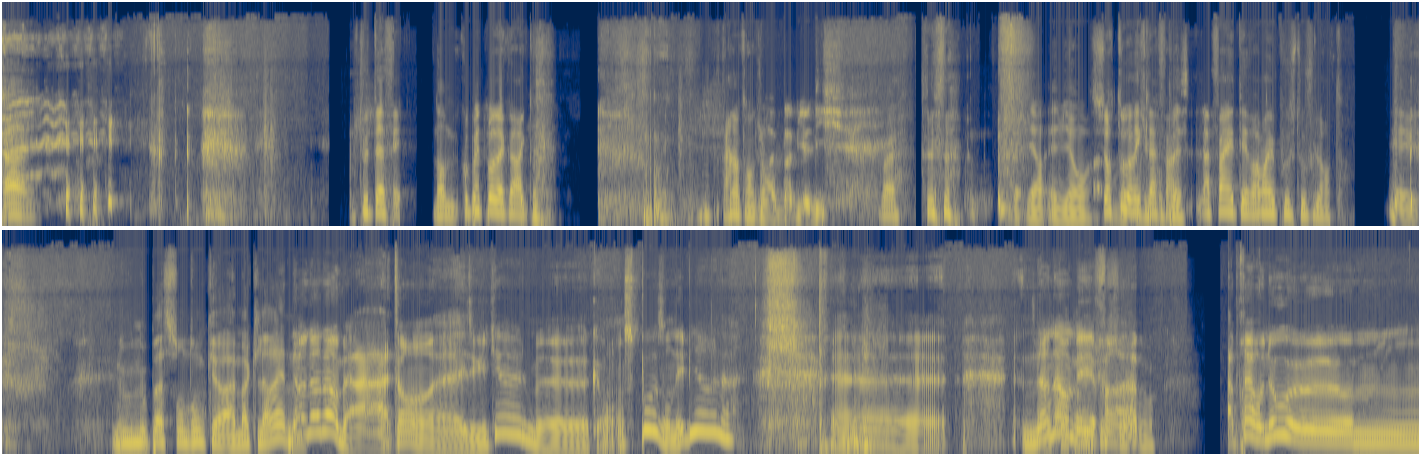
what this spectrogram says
Ah. Tout à fait. Non, mais... Complètement d'accord avec toi. Rien entendu. J'aurais pas mieux dit. Ouais. eh bien, eh bien Surtout avec la fin. La fin était vraiment époustouflante. Eh oui. Nous, nous passons donc à, McLaren. Non, non, non, mais attends, euh, du calme. Euh, on se pose, on est bien là. Euh, non, non, mais enfin. Après Renault, euh,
